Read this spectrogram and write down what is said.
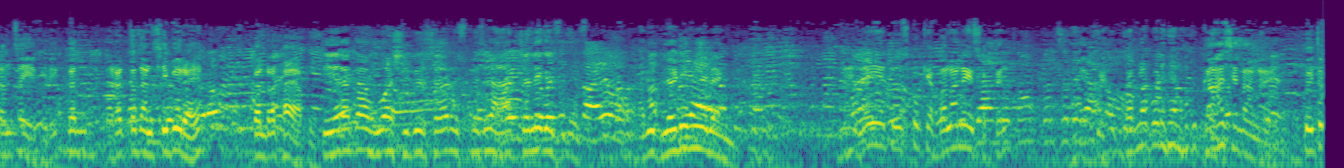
टंचाई है थोड़ी कल रक्तदान शिविर है कल रखा है आपने। तेरह का हुआ शिविर सर उसमें से आज चले गए अभी ब्लड ही नहीं है बैंक में. नहीं है तो उसको क्या बना नहीं सकते? करना पड़ेगा। कहाँ से लाना है? कोई तो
